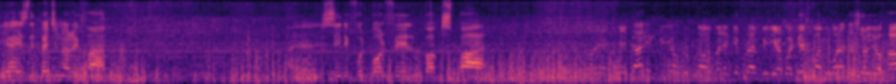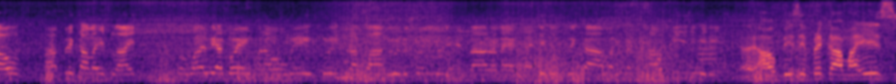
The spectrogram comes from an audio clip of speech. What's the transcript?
Here is the veterinary farm. And you see the football field, box bar. So the, the garden video will come on a different video, but this one we wanted to show you how uh, Brikama is like. So while we are going on our way, going to the farm, we will be showing you the environment. And this is Brikama. You can see how busy it is. Uh, how busy Brikama is.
